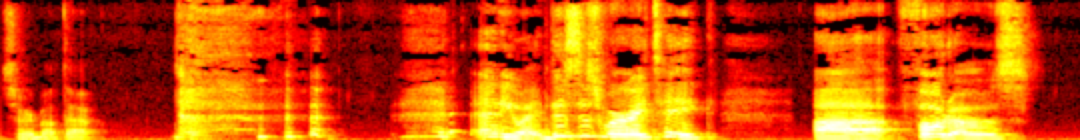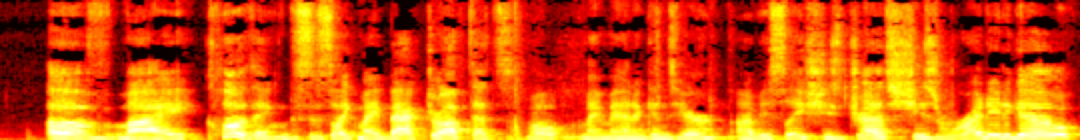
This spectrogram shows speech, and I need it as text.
Sorry about that. anyway, this is where I take uh, photos of my clothing. This is like my backdrop. That's, well, my mannequin's here, obviously. She's dressed. She's ready to go.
